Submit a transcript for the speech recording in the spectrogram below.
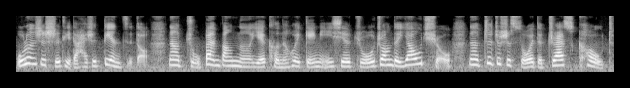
无论是实体的还是电子的。那主办方呢也可能会给你一些着装的要求，那这就是所谓的 dress code。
